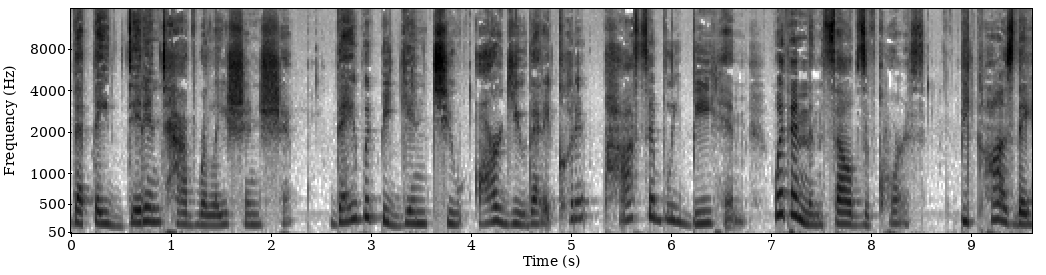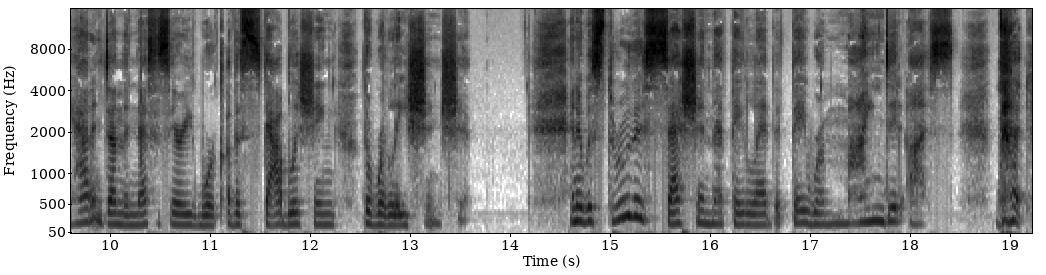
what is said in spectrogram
that they didn't have relationship, they would begin to argue that it couldn't possibly be him, within themselves, of course, because they hadn't done the necessary work of establishing the relationship. And it was through this session that they led that they reminded us that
